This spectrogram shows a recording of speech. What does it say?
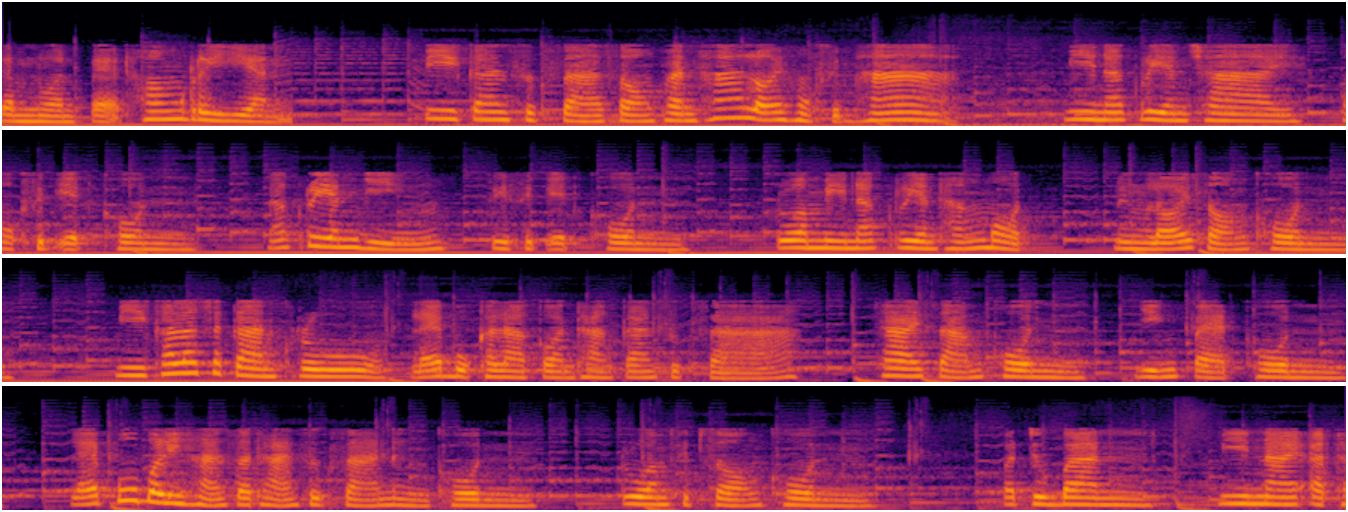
จำนวน 8 ห้องเรียน ปีการศึกษา 2565 มีนักเรียนชาย 61 คน นักเรียนหญิง 41 คน รวมมีนักเรียนทั้งหมด 102 คน มีข้าราชการครูและบุคลากรทางการศึกษา ชาย 3 คน หญิง 8 คน และผู้บริหารสถานศึกษา 1 คน รวม 12 คน ปัจจุบัน มีนายอัธ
